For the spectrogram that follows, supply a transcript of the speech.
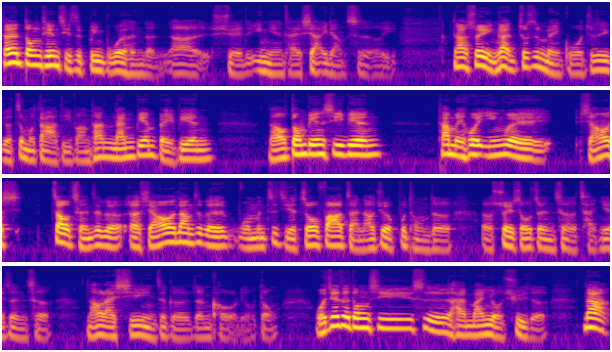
但是冬天其实并不会很冷啊，雪的一年才下一两次而已。那所以你看，就是美国就是一个这么大的地方，它南边北边。然后东边西边，他们会因为想要造成这个呃，想要让这个我们自己的州发展，然后就有不同的呃税收政策、产业政策，然后来吸引这个人口流动。我觉得这东西是还蛮有趣的。那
